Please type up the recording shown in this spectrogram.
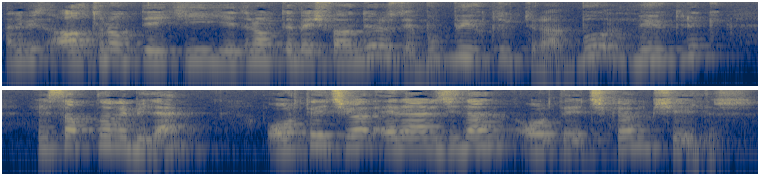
Hani biz 6.2, 7.5 falan diyoruz ya bu büyüklüktür abi. Bu büyüklük hesaplanabilen, ortaya çıkan enerjiden ortaya çıkan bir şeydir.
